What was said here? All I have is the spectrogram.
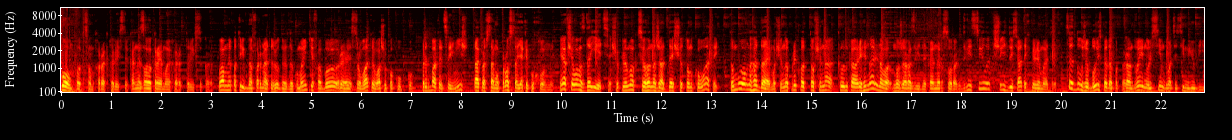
комплексом характеристик, а не за окремою характеристикою. Вам не потрібно оформляти жодних документів або реєструвати вашу покупку. Придбати цей ніж також само просто, як і кухонний. Якщо вам здається, що клинок цього ножа дещо тонкуватий, то ми вам нагадаємо, що, наприклад, товщина клинка оригінального ножа розвідника NR40 2,6 мм. Це дуже близько до Grandway 0727 UB.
